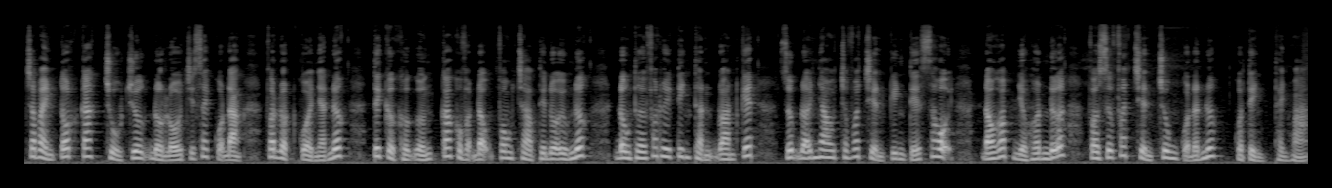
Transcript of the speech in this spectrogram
chấp hành tốt các chủ trương đường lối chính sách của Đảng, pháp luật của nhà nước, tích cực hưởng ứng các cuộc vận động phong trào thi đua yêu nước, đồng thời phát huy tinh thần đoàn kết, giúp đỡ nhau trong phát triển kinh tế xã hội, đóng góp nhiều hơn nữa vào sự phát triển chung của đất nước của tỉnh Thanh Hóa.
